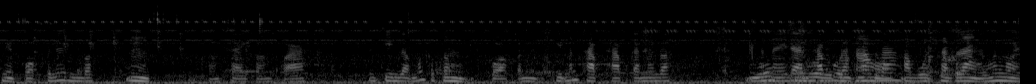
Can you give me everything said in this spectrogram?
แม่ปอกไปเรื่อยมันบ่อืมฝั่งซ้ายฝั่งขวา จริงๆแล้วมันก็ต้องปอกกันที่มันทับทับๆกันนั่นวะอันไหนด้านทับบนทับล่างทับบนทับล่างมันหน่อย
